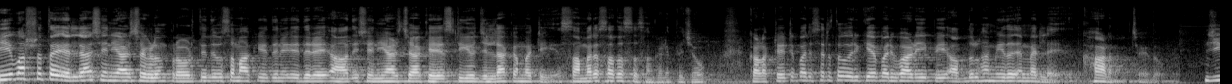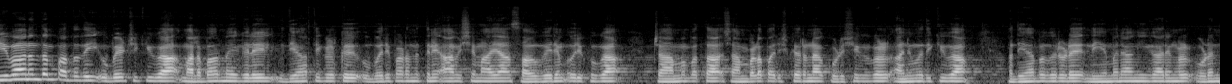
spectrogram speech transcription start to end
ഈ വർഷത്തെ എല്ലാ ശനിയാഴ്ചകളും പ്രവൃത്തി ദിവസമാക്കിയതിനെതിരെ ആദ്യ ശനിയാഴ്ച കെ എസ് ടി യു ജില്ലാ കമ്മിറ്റി സമരസദസ്സ് സംഘടിപ്പിച്ചു. കളക്ട്രേറ്റ് പരിസരത്ത് ഒരുക്കിയ പരിപാടി P Abdul Hameed M L A ഉദ്ഘാടനം ചെയ്തു. ജീവാനന്ദം പദ്ധതി ഉപേക്ഷിക്കുക മലബാർ മേഖലയിൽ വിദ്യാർത്ഥികൾക്ക് ഉപരിപഠനത്തിന് ആവശ്യമായ സൗകര്യം ഒരുക്കുക ക്ഷാമബത്ത ശമ്പള പരിഷ്കരണ കുടിശ്ശികകൾ അനുവദിക്കുക അധ്യാപകരുടെ നിയമനാംഗീകാരങ്ങൾ ഉടൻ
